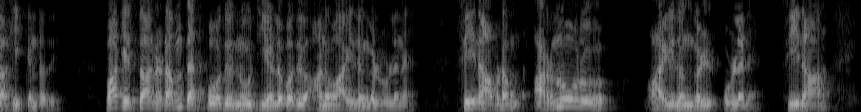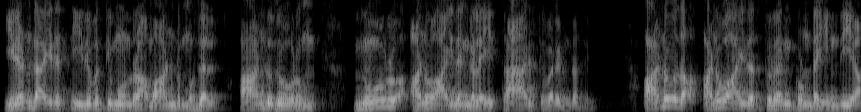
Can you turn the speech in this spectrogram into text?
வகிக்கின்றது. பாகிஸ்தானிடம் தற்போது நூற்றி எழுபது அணு ஆயுதங்கள் உள்ளன. சீனாவிடம் அறுநூறு ஆயுதங்கள் உள்ளன. சீனா இரண்டாயிரத்தி இருபத்தி மூன்றாம் ஆண்டு முதல் ஆண்டுதோறும் நூறு அணு ஆயுதங்களை தயாரித்து வருகின்றது. அணு அணு ஆயுத திறன் கொண்ட இந்தியா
